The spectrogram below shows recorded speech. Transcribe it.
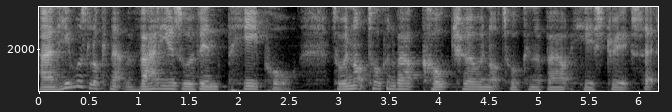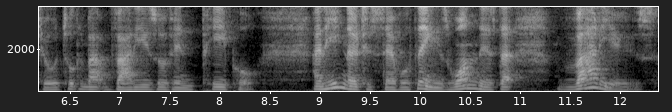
and he was looking at values within people. So we're not talking about culture, we're not talking about history, etc. We're talking about values within people. And he noticed several things. One is that values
